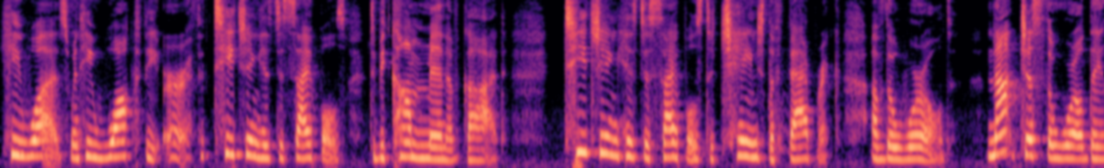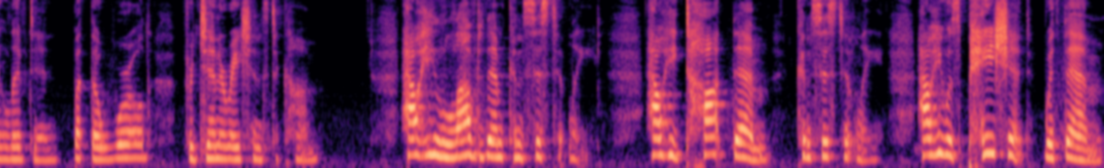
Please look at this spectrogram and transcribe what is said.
he was when he walked the earth, teaching his disciples to become men of God, teaching his disciples to change the fabric of the world, not just the world they lived in, but the world for generations to come. How he loved them consistently, how he taught them consistently, how he was patient with them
